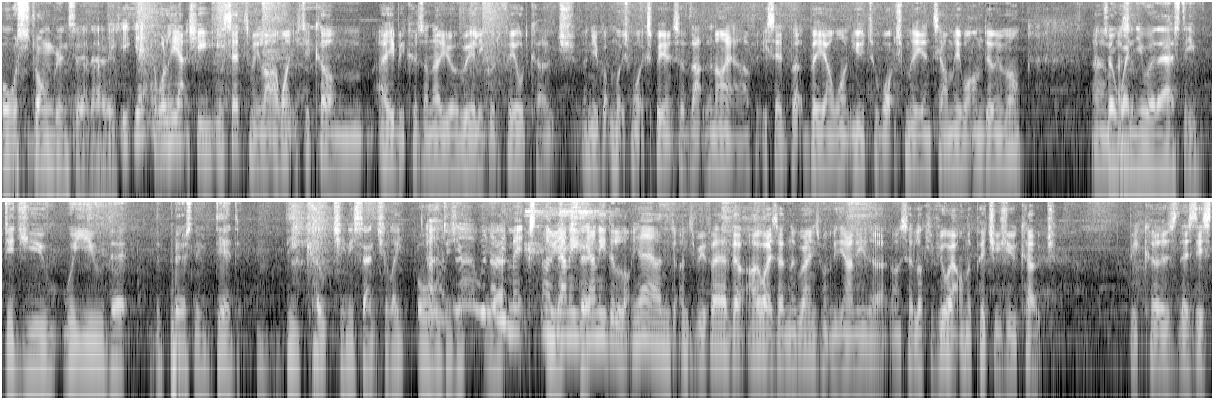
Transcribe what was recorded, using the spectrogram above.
Or was stronger in certain areas? Yeah, well, he actually he said to me like, "I want you to come, a because I know you're a really good field coach and you've got much more experience of that than I have." He said, "But b, I want you to watch me and tell me what I'm doing wrong." Um, So when you were there, Steve, did you were you the the person who did the coaching essentially, or Uh, did you? No, we yeah, mixed. No, Yanni, mixed? Yanni did a lot. Yeah, and, and to be fair, the, I always had an arrangement with Yanni that I said, look, if you're out on the pitches, you coach, because there's this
